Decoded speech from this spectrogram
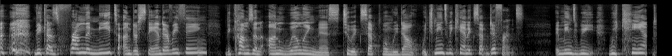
because from the need to understand everything becomes an unwillingness to accept when we don't, which means we can't accept difference. It means we we can't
